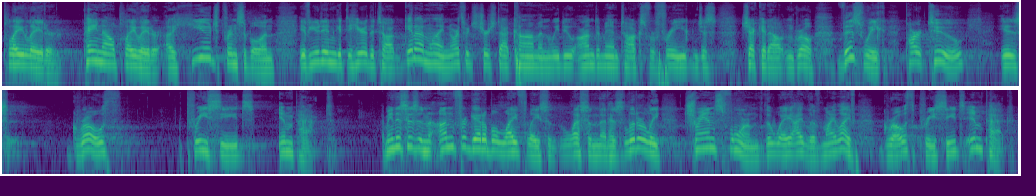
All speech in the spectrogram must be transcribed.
play later. Pay now, play later. A huge principle. And if you didn't get to hear the talk, get online, northridgechurch.com, and we do on demand talks for free. You can just check it out and grow. This week, part two is growth precedes impact. I mean, this is an unforgettable life lesson that has literally transformed the way I live my life. Growth precedes impact.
